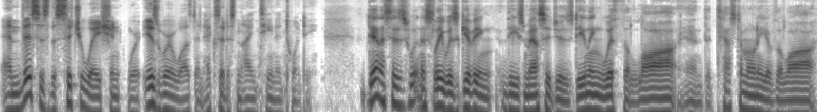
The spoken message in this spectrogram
And this is the situation where Israel was in Exodus 19 and 20. Dennis, as Witness Lee was giving these messages dealing with the law and the testimony of the law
